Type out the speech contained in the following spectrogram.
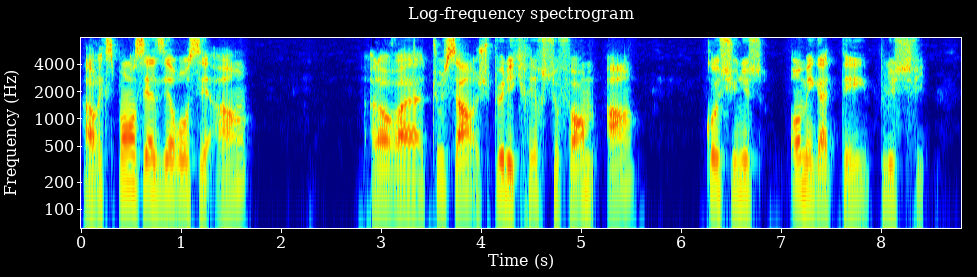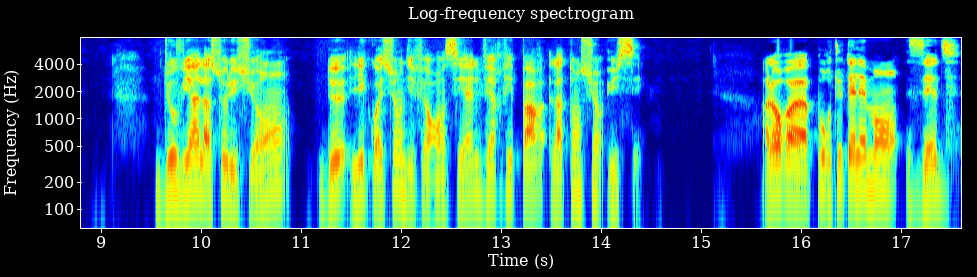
Alors exponentielle 0 c'est 1. Alors euh, tout ça, je peux l'écrire sous forme a cosinus oméga t plus phi. D'où vient la solution de l'équation différentielle vérifiée par la tension UC. Alors euh, pour tout élément z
